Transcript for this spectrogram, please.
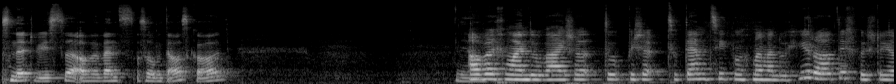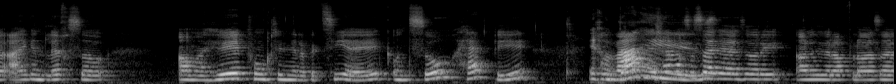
es nicht wissen. Aber wenn es so um das geht... Ja. Aber ich meine, du weißt ja, du bist ja zu dem Zeitpunkt, ich meine, wenn du heiratest, bist du ja eigentlich so am Höhepunkt in einer Beziehung und so happy. Ich und weiß. dann ist einfach so sagen, sorry, alles wieder abblasen,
